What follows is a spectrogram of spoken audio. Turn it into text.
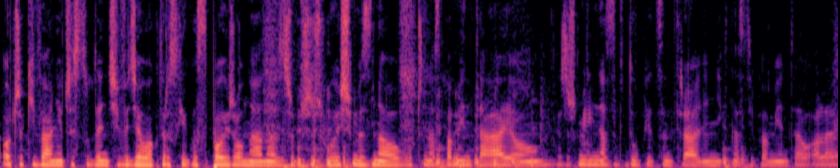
oczekiwanie, czy studenci Wydziału Aktorskiego spojrzą na nas, że przyszłyśmy znowu, czy nas pamiętają. Chociaż mieli nas w dupie centralnie, nikt nas nie pamiętał, ale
